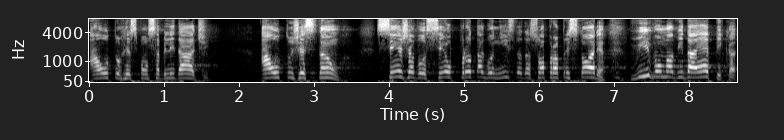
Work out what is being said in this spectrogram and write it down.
autorresponsabilidade, autogestão, Seja você o protagonista da sua própria história. Viva uma vida épica.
